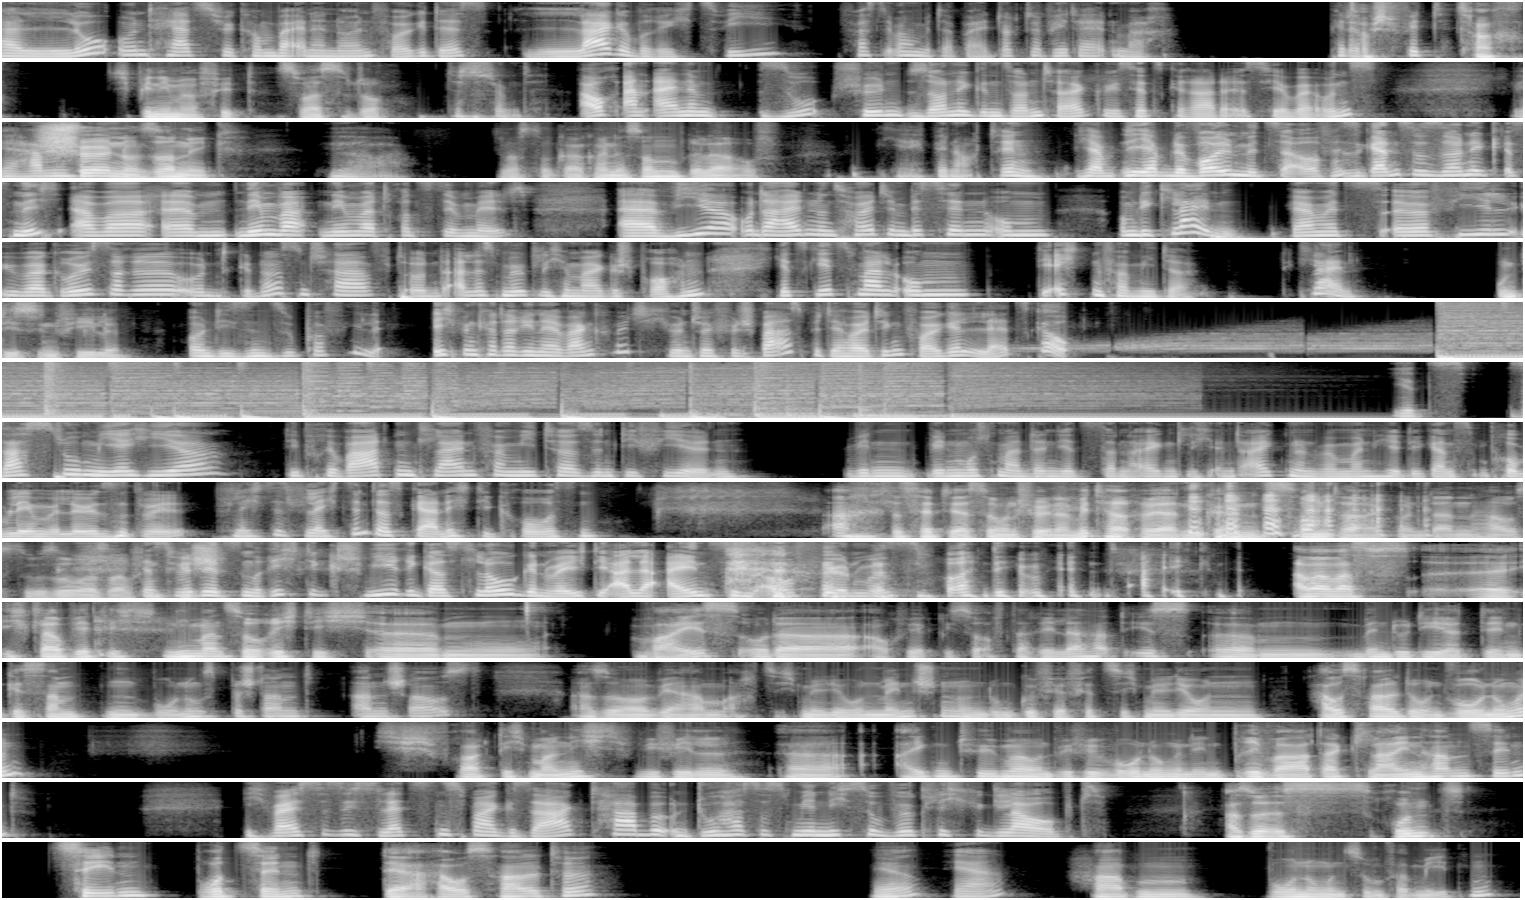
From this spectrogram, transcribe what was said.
Hallo und herzlich willkommen bei einer neuen Folge des Lageberichts. Wie fast immer mit dabei, Dr. Peter Hettenbach. Peter, Tag. bist fit? Tag. Ich bin immer fit, das weißt du doch. Das stimmt. Auch an einem so schön sonnigen Sonntag, wie es jetzt gerade ist hier bei uns. Wir haben. Schön und sonnig. Ja. Du hast doch gar keine Sonnenbrille auf. Ja, ich bin auch drin. Ich habe ich hab eine Wollmütze auf. Also ganz so sonnig ist nicht, aber ähm, nehmen, wir, nehmen wir trotzdem mit. Äh, wir unterhalten uns heute ein bisschen um, um die Kleinen. Wir haben jetzt äh, viel über größere und Genossenschaft und alles Mögliche mal gesprochen. Jetzt geht's mal um die echten Vermieter, die Kleinen. Und die sind viele. Und die sind super viele. Ich bin Katharina Ivankovic. Ich wünsche euch viel Spaß mit der heutigen Folge. Let's go! Jetzt sagst du mir hier, die privaten Kleinvermieter sind die vielen. Wen, wen muss man denn jetzt dann eigentlich enteignen, wenn man hier die ganzen Probleme lösen will? Vielleicht, ist, vielleicht sind das gar nicht die Großen. Ach, das hätte ja so ein schöner Mittag werden können, Sonntag. Und dann haust du sowas auf Das den wird Tisch. jetzt ein richtig schwieriger Slogan, wenn ich die alle einzeln aufführen muss vor dem Enteignen. Aber was äh, ich glaube wirklich niemand so richtig ähm, weiß oder auch wirklich so auf der Rille hat, ist, ähm, wenn du dir den gesamten Wohnungsbestand anschaust. Also wir haben 80 Millionen Menschen und ungefähr 40 Millionen Haushalte und Wohnungen. Ich frage dich mal nicht, wie viel äh, Eigentümer und wie viele Wohnungen in privater Kleinhand sind. Ich weiß, dass ich es letztens mal gesagt habe und du hast es mir nicht so wirklich geglaubt. Also es rund 10 Prozent der Haushalte ja, Ja, haben Wohnungen zum Vermieten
